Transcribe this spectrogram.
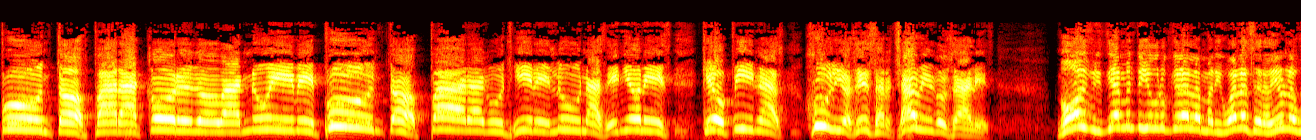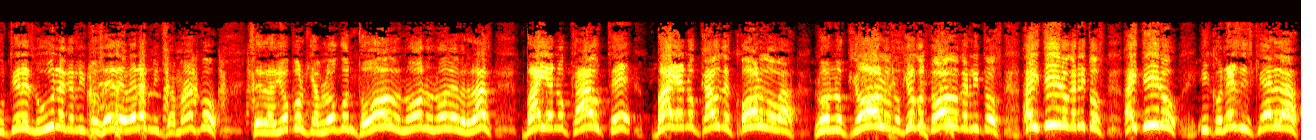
puntos para Córdoba, 9 puntos para Gutiérrez Luna. Señores, ¿qué opinas? Julio César Chávez González. No, definitivamente yo creo que era la marihuana, se la dieron a Gutiérrez Luna, Carlitos, de veras, mi chamaco. Se la dio porque habló con todo, no, no, no, de verdad. Vaya nocaut, ¿eh? Vaya nocaut de Córdoba. Lo noqueó, lo noqueó con todo, Carlitos. ¡Hay tiro, Carlitos! ¡Hay tiro! Y con esa izquierda,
